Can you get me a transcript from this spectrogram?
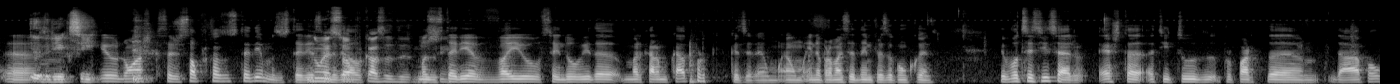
uh, Eu diria que sim. eu não acho que seja só por causa do Stadia, mas o Stadia Não é só por causa de. Mas o sim. Stadia veio, sem dúvida, marcar um bocado, porque, quer dizer, é um, é um, ainda para mais é da empresa concorrente. Eu vou-te ser sincero, esta atitude por parte da, da Apple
